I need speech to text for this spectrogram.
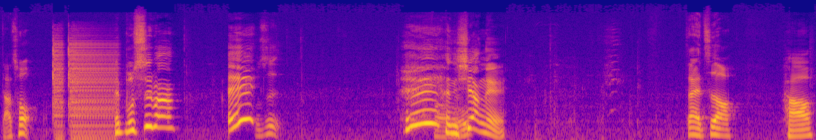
打错，哎、不是吗？哎不是。哎、很像哎、再一次哦。好，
